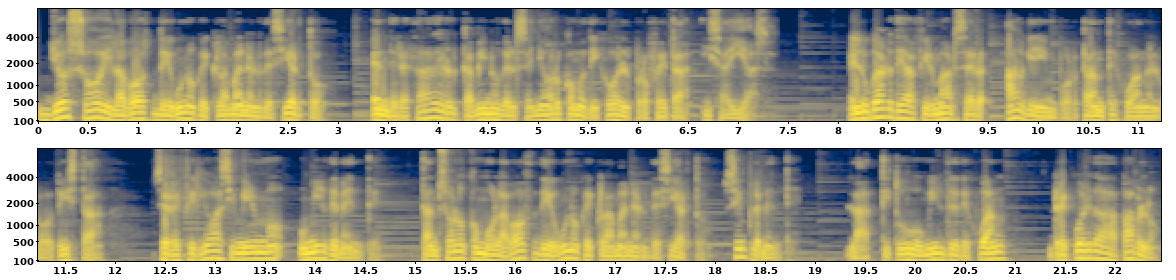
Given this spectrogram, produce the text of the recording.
Yo soy la voz de uno que clama en el desierto, enderezad el camino del Señor como dijo el profeta Isaías. En lugar de afirmar ser alguien importante, Juan el Bautista se refirió a sí mismo humildemente, tan solo como la voz de uno que clama en el desierto, simplemente. La actitud humilde de Juan recuerda a Pablo,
